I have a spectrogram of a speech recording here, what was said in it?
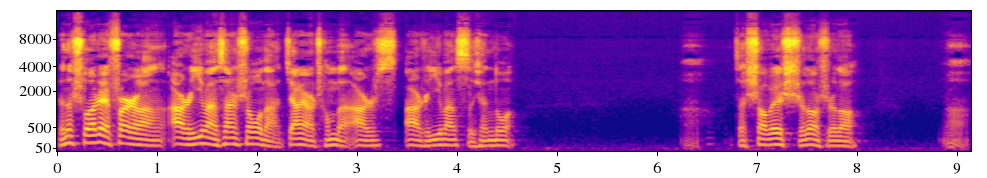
人都说到这份儿上了，二十一万三收的，加点成本，二十二十一万四千多，啊，再稍微拾掇拾掇，啊，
